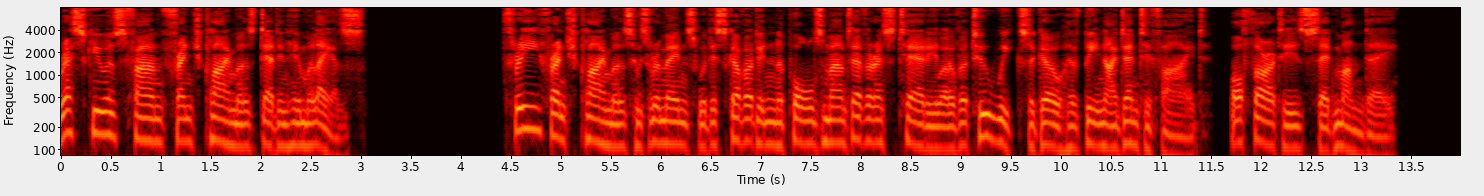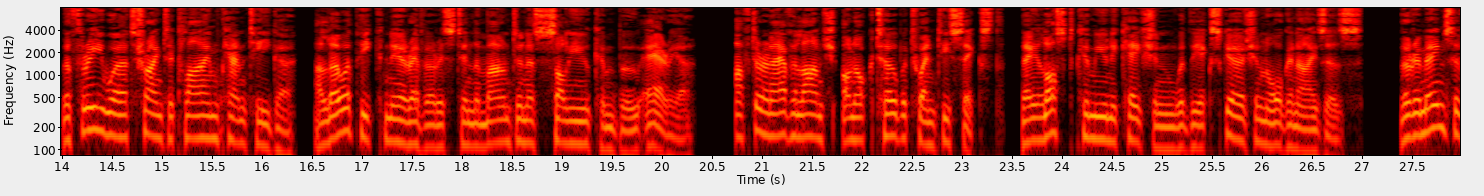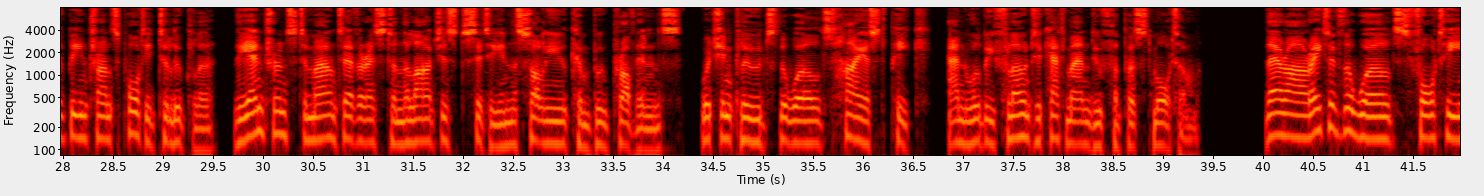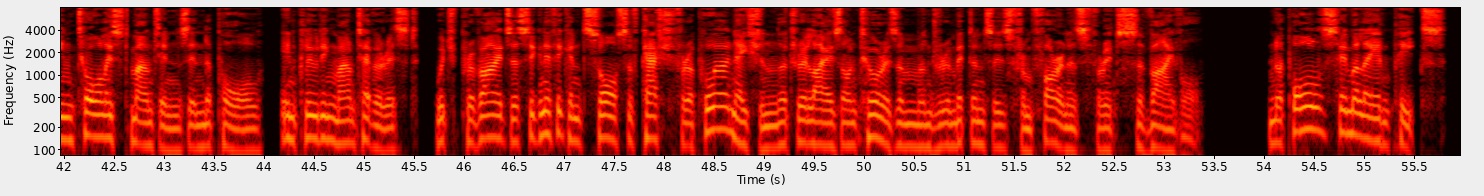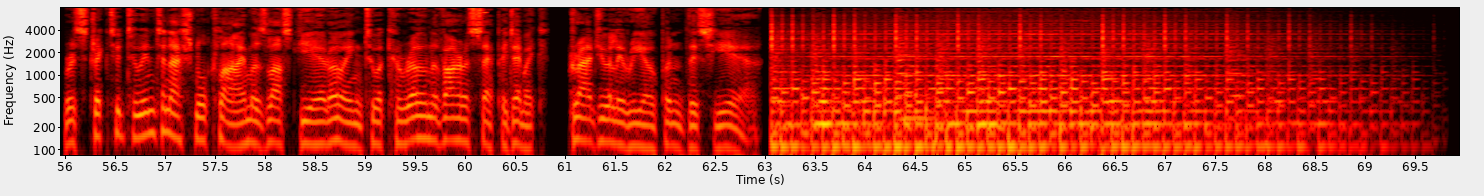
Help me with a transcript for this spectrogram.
rescuers found French climbers dead in Himalayas. Three French climbers whose remains were discovered in Nepal's Mount Everest area over two weeks ago have been identified, authorities said Monday. The three were trying to climb Kantega, a lower peak near Everest in the mountainous Solukhumbu area. After an avalanche on October 26, they lost communication with the excursion organizers. The remains have been transported to Lukla, the entrance to Mount Everest and the largest city in the Solukhumbu province, which includes the world's highest peak, and will be flown to Kathmandu for postmortem. There are eight of the world's 14 tallest mountains in Nepal, including Mount Everest, which provides a significant source of cash for a poor nation that relies on tourism and remittances from foreigners for its survival. Nepal's Himalayan peaks, restricted to international climbers last year owing to a coronavirus epidemic, gradually reopened this year.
